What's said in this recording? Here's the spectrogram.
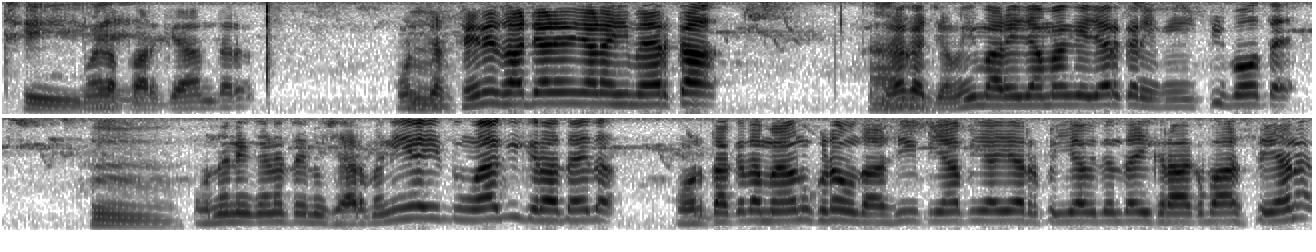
ਠੀਕ ਮੈਂ ਤਾਂ ਪੜ ਗਿਆ ਅੰਦਰ। ਹੁਣ। ਜੱਸੇ ਨੇ ਸਾਡੇ ਵਾਲੇ ਨੇ ਜਾਣਾ ਸੀ ਅਮਰੀਕਾ। ਮੈਂ ਕਿਹਾ ਜਮੀ ਮਾਰੇ ਜਾਵਾਂਗੇ ਯਾਰ ਘਰੇ ਬੇਇੱਜ਼ਤੀ ਬਹੁਤ ਹੈ। ਹੂੰ। ਉਹਨਾਂ ਨੇ ਕਹਿਣਾ ਤੈਨੂੰ ਸ਼ਰਮ ਨਹੀਂ ਆਈ? ਤੂੰ ਆ ਕੀ ਕਰਾਤਾ ਇਹਦਾ? ਹੁਣ ਤੱਕ ਤਾਂ ਮੈਂ ਉਹਨੂੰ ਖੜਾਉਂਦਾ ਸੀ 50 ਹਜ਼ਾਰ ਰੁਪਈਆ ਵੀ ਦਿੰਦਾ ਸੀ ਖਰਾਕ ਵਾਸਤੇ ਹਨ?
